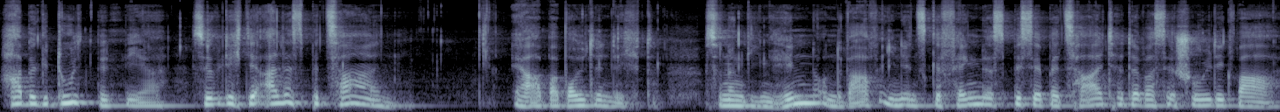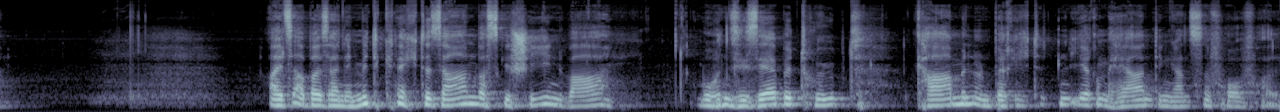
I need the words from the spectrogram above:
habe Geduld mit mir, so will ich dir alles bezahlen. Er aber wollte nicht sondern ging hin und warf ihn ins Gefängnis, bis er bezahlt hätte, was er schuldig war. Als aber seine Mitknechte sahen, was geschehen war, wurden sie sehr betrübt, kamen und berichteten ihrem Herrn den ganzen Vorfall.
